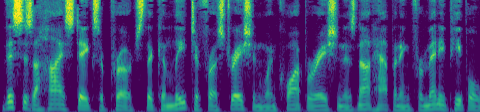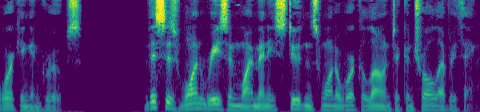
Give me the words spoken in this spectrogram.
This is a high stakes approach that can lead to frustration when cooperation is not happening for many people working in groups. This is one reason why many students want to work alone to control everything.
